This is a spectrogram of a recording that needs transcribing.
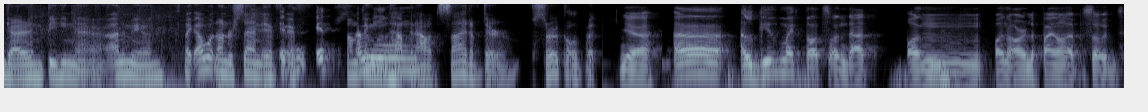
guarantee na alam mo yun? Like I would understand if, It- if it- I something will happen outside of their circle, but Yeah. Uh, I'll give my thoughts on that on on our final episode.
